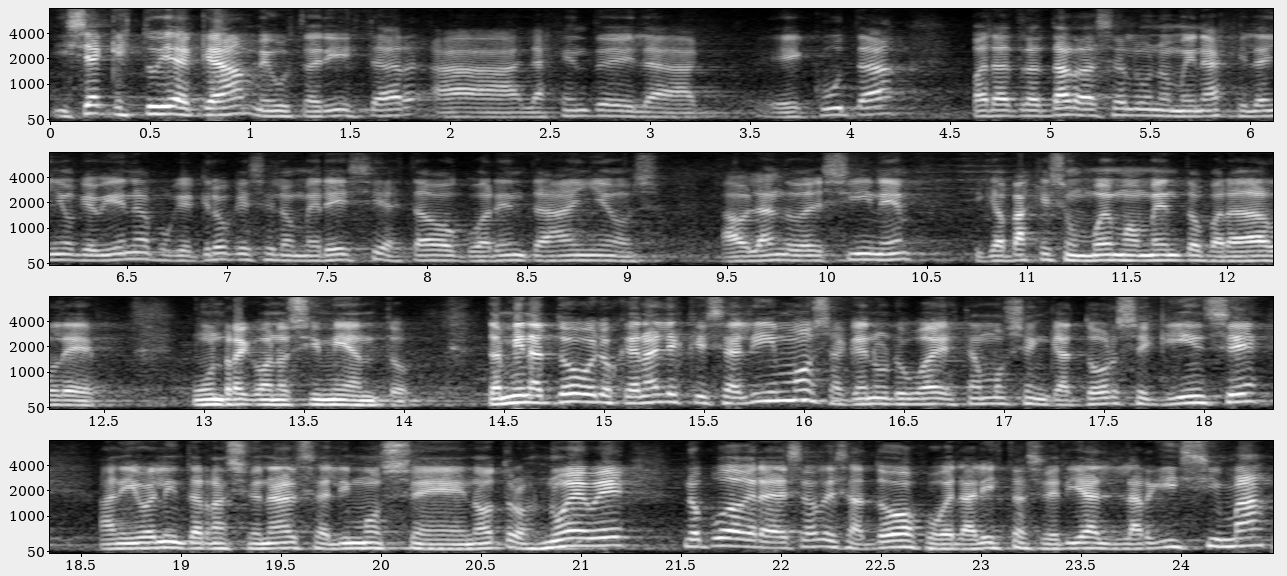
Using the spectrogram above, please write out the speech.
Y ya que estoy acá, me gustaría estar a la gente de la CUTA para tratar de hacerle un homenaje el año que viene, porque creo que se lo merece, ha estado 40 años hablando de cine y capaz que es un buen momento para darle un reconocimiento. También a todos los canales que salimos, acá en Uruguay estamos en 14, 15, a nivel internacional salimos en otros 9. No puedo agradecerles a todos porque la lista sería larguísima,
